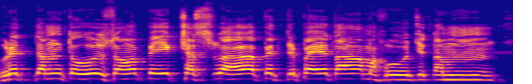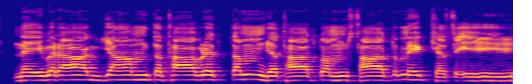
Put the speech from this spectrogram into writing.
वृत्तम तो स्वपेक्षस्व पितृपयता महोचित नैवराज्ञाम तथा वृत्तम यथा तम स्थातुमेक्षसी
